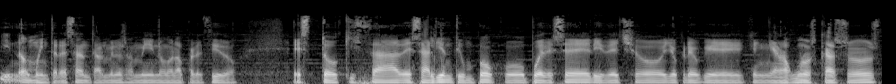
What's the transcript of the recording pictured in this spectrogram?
y no muy interesante, al menos a mí no me lo ha parecido. Esto quizá desaliente un poco, puede ser, y de hecho yo creo que, en algunos casos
